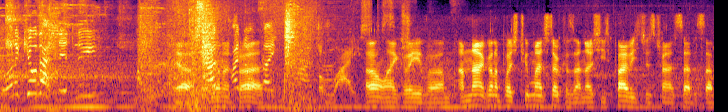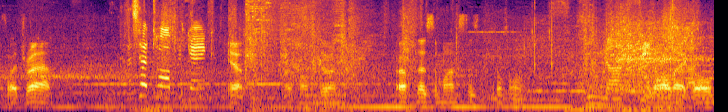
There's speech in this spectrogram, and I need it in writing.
You wanna kill that Nidley? Yeah, I, I'm gonna I try. don't like A. I don't like her either. I'm, I'm not gonna push too much though, cause I know she's probably just trying to set us up for a trap. Let's head top and gank. Yeah, that's what I'm doing. Oh, there's the monsters. Go for 'em. Do not Get all that gold.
